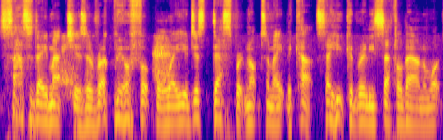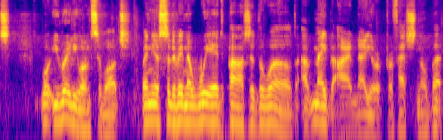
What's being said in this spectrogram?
Saturday matches of rugby or football where you're just desperate not to make the cut, so you could really settle down and watch what you really want to watch when you're sort of in a weird part of the world. Uh, maybe I know you're a professional, but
